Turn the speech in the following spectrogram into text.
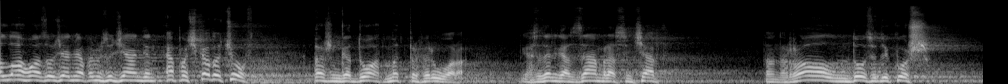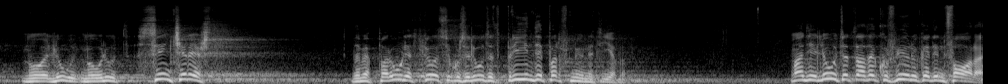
Allahu azza ve xhel me ia përmirësu gjendjen, apo çkado qoftë, është nga duat më të preferuara. Ngase del nga zemra e sinqertë, domethënë rrallë ndodh se dikush me u lut, me u lut sinqerisht. Dhe me përulje të plotë sikurse lutet prindi për fëmijën e tij. Madje lutet edhe kur fëmiu nuk e din fare.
